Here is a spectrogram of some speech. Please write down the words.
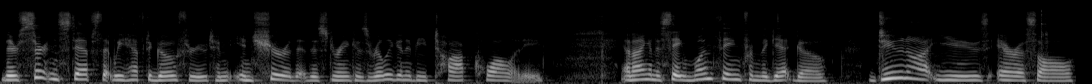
There's certain steps that we have to go through to ensure that this drink is really going to be top quality. And I'm going to say one thing from the get-go. Do not use aerosol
